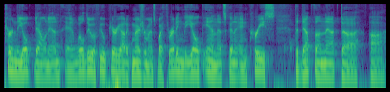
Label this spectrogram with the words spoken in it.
turn the yoke down in. And we'll do a few periodic measurements. By threading the yoke in, that's going to increase the depth on that uh, uh,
